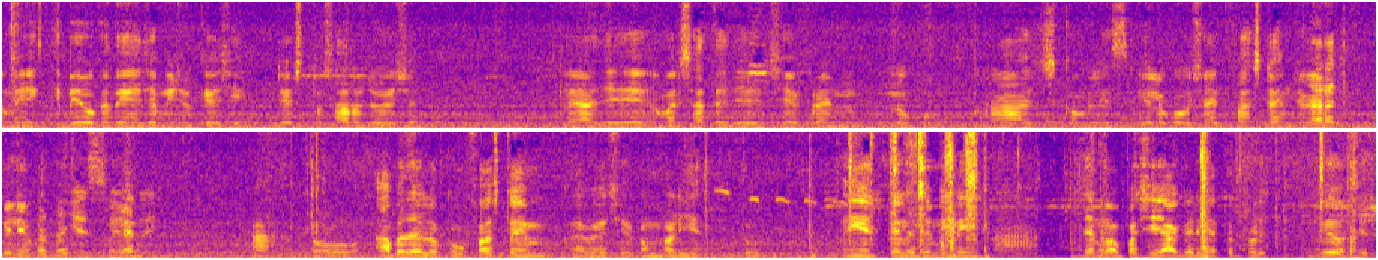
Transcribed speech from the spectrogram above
અમે એકથી બે વખત અહીંયા જમી ચૂક્યા છીએ. ટેસ્ટ તો સારો જ હોય છે. એટલે આજે અમારી સાથે જે છે ફ્રેન્ડ લોકો રાજ કમલેશ એ લોકો શાયદ ફર્સ્ટ ટાઈમ છે. રાજ પહેલી વખત હા તો આ બધા લોકો ફર્સ્ટ ટાઈમ આવ્યા છે કંબાળિયા તો અહીંયા પહેલાં જમી લઈ જમવા પછી આગળ યાત્રા થોડી વ્યવસ્થિત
